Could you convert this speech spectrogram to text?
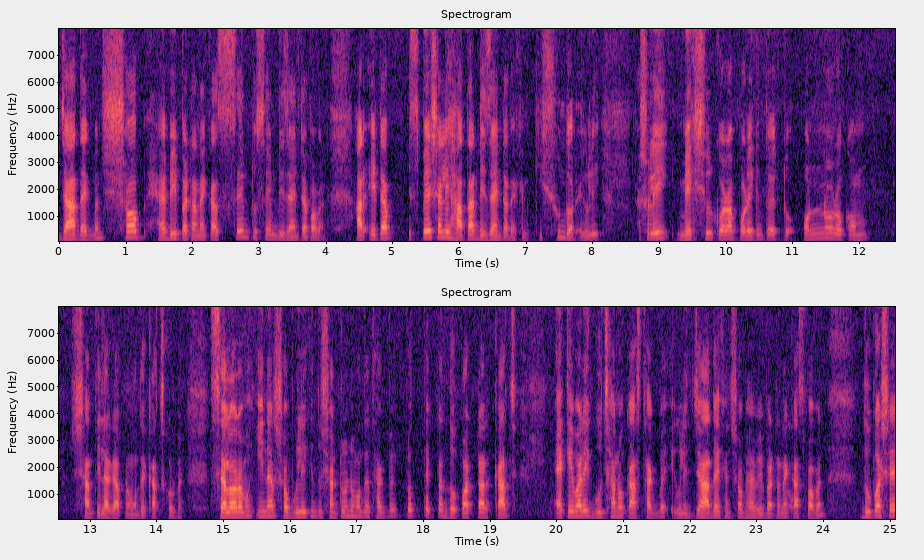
যা দেখবেন সব হেভি প্যাটার্নের কাজ সেম টু সেম ডিজাইনটা পাবেন। আর এটা স্পেশালি হাতার ডিজাইনটা দেখেন, কি সুন্দর। এগুলি আসলেই মেকশিওর করার পরে কিন্তু একটু অন্য রকম শান্তি লাগা আপনার মধ্যে কাজ করবে। সালোয়ার এবং ইনার সবগুলি কিন্তু শান্টুনের মধ্যে থাকবে। প্রত্যেকটা দোপাট্টার কাজ একেবারেই গুছানো কাজ থাকবে। এগুলি যা দেখেন সব হেভি প্যাটার্নের কাজ পাবেন। দুপাশে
